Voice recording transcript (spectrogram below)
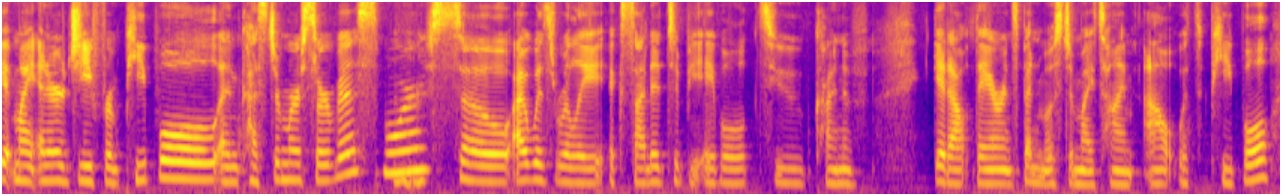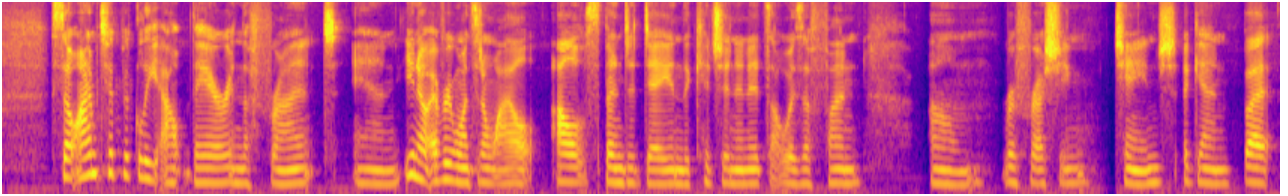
get my energy from people and customer service more. Mm-hmm. So I was really excited to be able to kind of get out there and spend most of my time out with people. So I'm typically out there in the front and you know every once in a while I'll spend a day in the kitchen and it's always a fun um, refreshing change again. But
